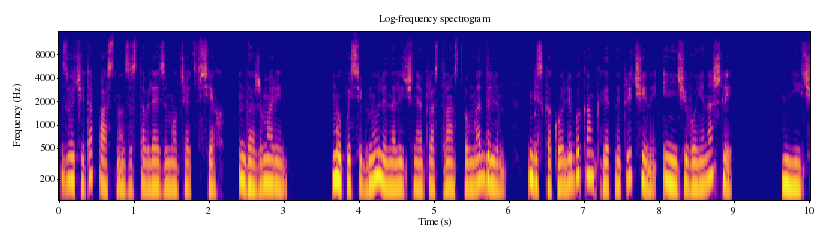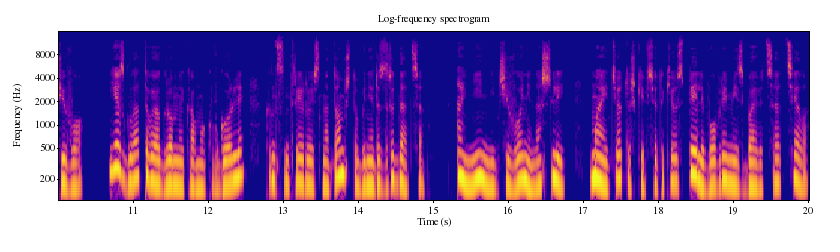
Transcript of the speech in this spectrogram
звучит опасно, заставляя замолчать всех, даже Марин. Мы посягнули на личное пространство Мэдалин без какой-либо конкретной причины и ничего не нашли. Ничего. Я сглатываю огромный комок в горле, концентрируясь на том, чтобы не разрыдаться. Они ничего не нашли. Мои тетушки все-таки успели вовремя избавиться от тела.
